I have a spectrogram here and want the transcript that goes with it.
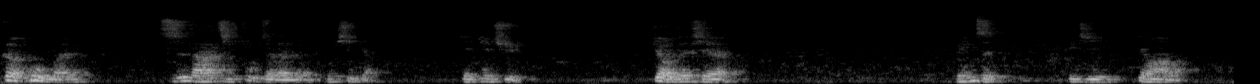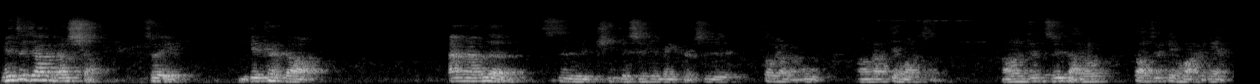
各部门职拿及负责人的明细表，点进去，就有这些名字以及电话号码。因为这家比较小，所以你可以看到安安乐是 key decision maker，是重要人物，然后他电话是什么，然后你就直接打到到这个电话里面，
